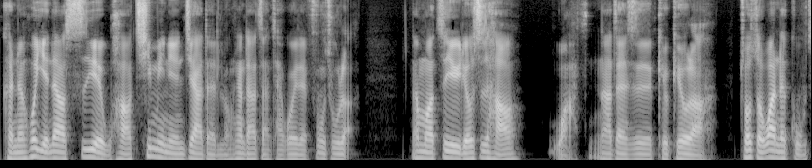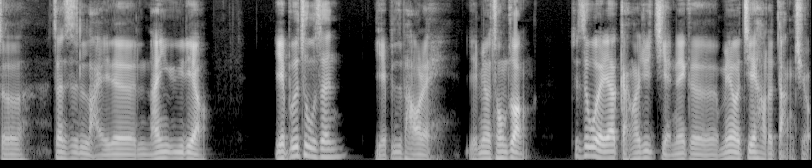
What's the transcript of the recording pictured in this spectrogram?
可能会延到四月五号清明年假的龙象大战才会的复出了。那么至于刘世豪，哇，那真是 QQ 了，左手腕的骨折真是来的难以预料，也不是触身，也不是跑垒，也没有冲撞，就是为了要赶快去捡那个没有接好的挡球，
